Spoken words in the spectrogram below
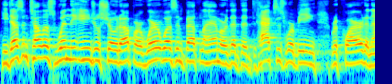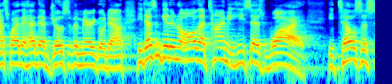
He doesn't tell us when the angel showed up or where it was in Bethlehem or that the taxes were being required and that's why they had to have Joseph and Mary go down. He doesn't get into all that timing. He says why. He tells us,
